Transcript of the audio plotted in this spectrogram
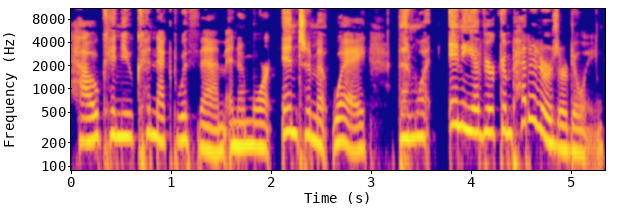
how can you connect with them in a more intimate way than what any of your competitors are doing?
